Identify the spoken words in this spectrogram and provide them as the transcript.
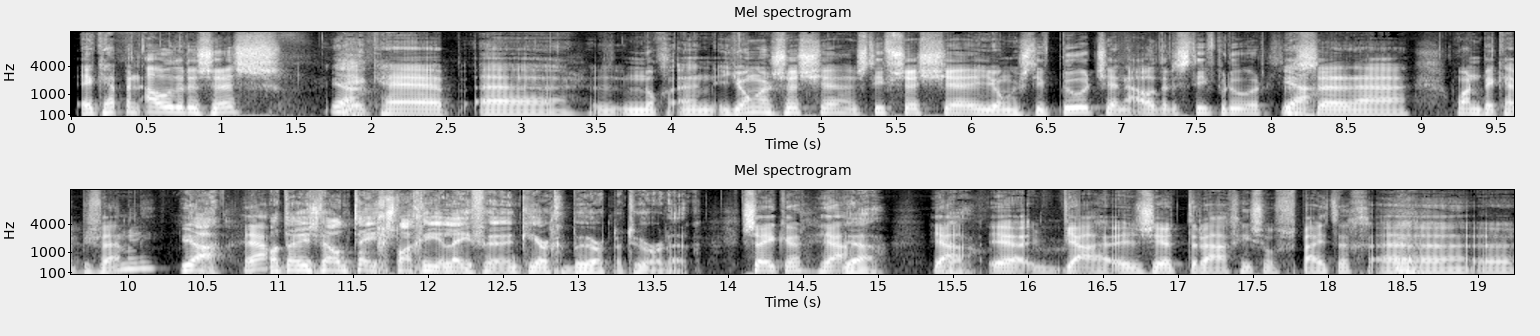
Ik heb een oudere zus. Ja. Ik heb eh, nog een jonger zusje, een stiefzusje, een jonger stiefbroertje en een oudere stiefbroer. Dus eh, one big happy family. Ja, Ja. want er is wel een tegenslag in je leven een keer gebeurd natuurlijk. Zeker, ja. Ja, Ja. ja. ja, zeer tragisch of spijtig. Eh, Ja. eh,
